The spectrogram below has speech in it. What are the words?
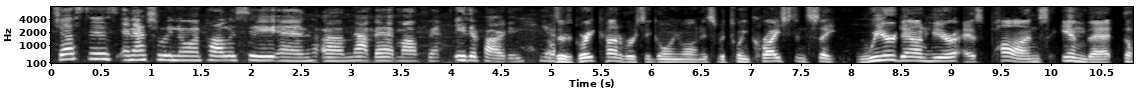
justice and actually knowing policy and um, not bad mouthing either party. Yeah. There's great controversy going on. It's between Christ and Satan. We're down here as pawns in that the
